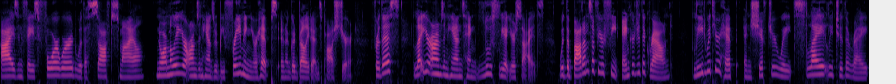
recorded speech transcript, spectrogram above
eyes and face forward with a soft smile. Normally, your arms and hands would be framing your hips in a good belly dance posture. For this, let your arms and hands hang loosely at your sides. With the bottoms of your feet anchored to the ground, lead with your hip and shift your weight slightly to the right.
